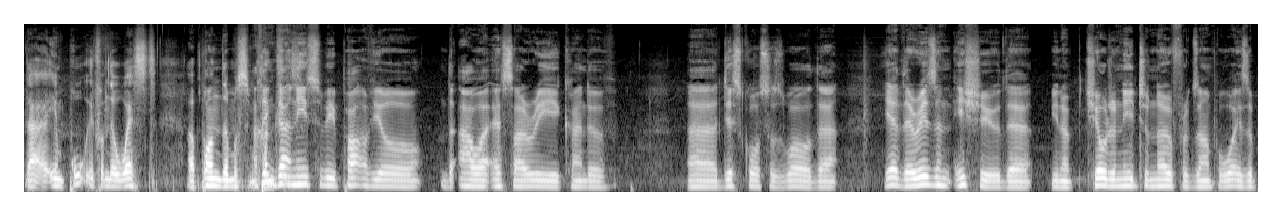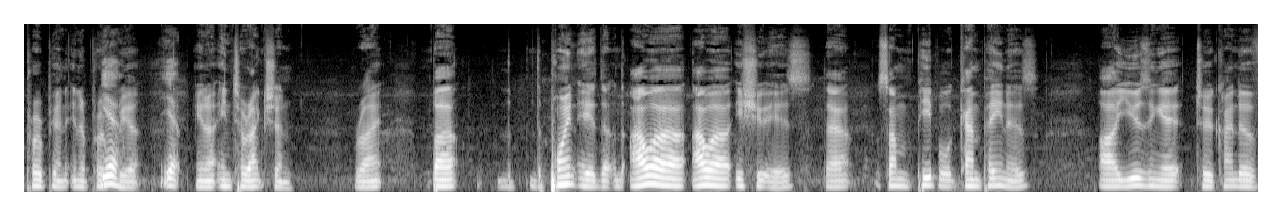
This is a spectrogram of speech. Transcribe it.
that are imported from the West upon the Muslim I think that needs to be part of your the our SRE kind of uh, discourse as well. That yeah, there is an issue that you know children need to know, for example, what is appropriate and inappropriate. yeah. yeah. You know, interaction, right? But the the point is that our our issue is that some people campaigners are using it to kind of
